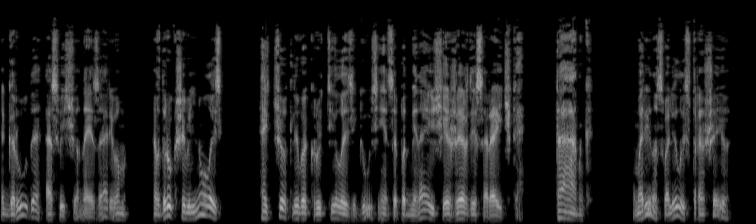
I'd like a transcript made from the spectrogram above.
Груда, освещенная заревом, вдруг шевельнулась, отчетливо крутилась гусеница, подминающая жерди сарайчика. Танк! Марина свалилась в траншею,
